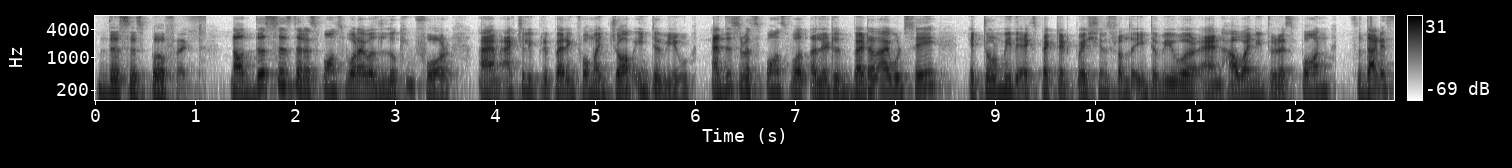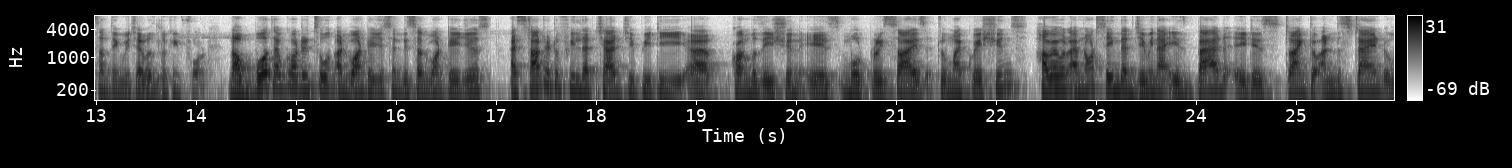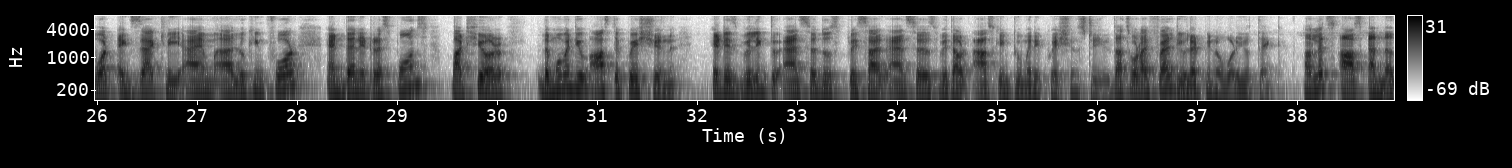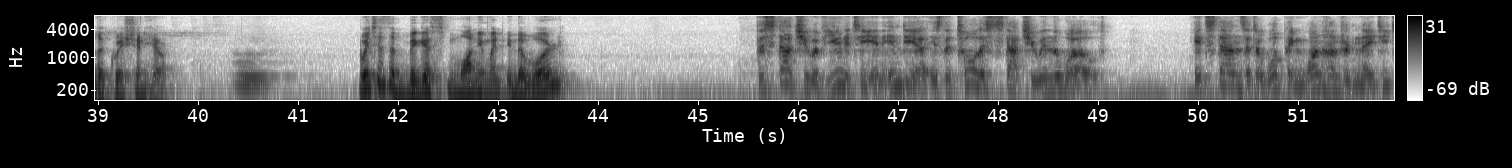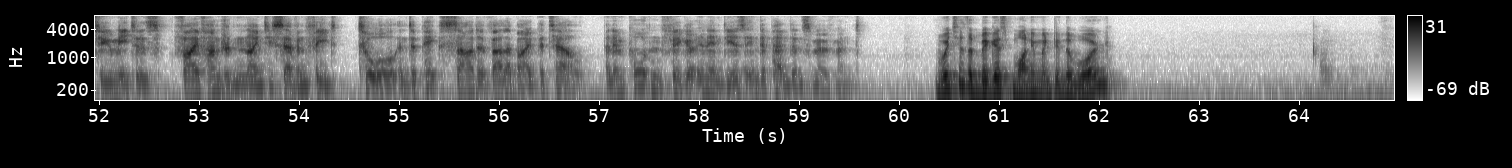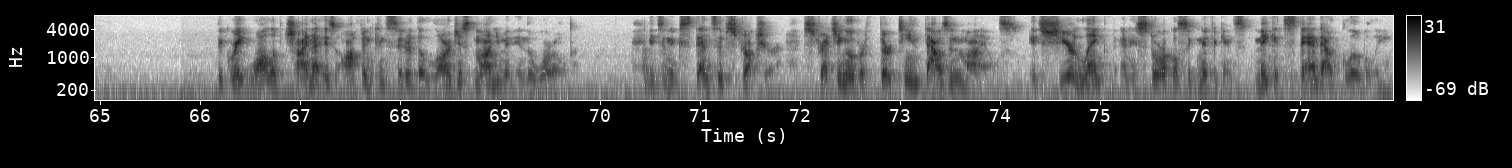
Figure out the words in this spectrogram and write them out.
This is perfect. Now this is the response what I was looking for. I am actually preparing for my job interview and this response was a little better I would say It told me the expected questions from the interviewer and how I need to respond. So that is something which I was looking for. Now both have got its own advantages and disadvantages. I started to feel that ChatGPT uh, conversation is more precise to my questions. However, I'm not saying that Gemini is bad. It is trying to understand what exactly I am uh, looking for and then it responds. But here, the moment you ask the question, it is willing to answer those precise answers without asking too many questions to you. That's what I felt. You let me know what you think. Now let's ask another question here. Which is the biggest monument in the world? The Statue of Unity in India is the tallest statue in the world. It stands at a whopping 182 meters, 597 feet, tall and depicts Sardar Vallabhbhai Patel, an important figure in India's independence movement. Which is the biggest monument in the world? The Great Wall of China is often considered the largest monument in the world. It's an extensive structure stretching over 13,000 miles. Its sheer length and historical significance make it stand out globally.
